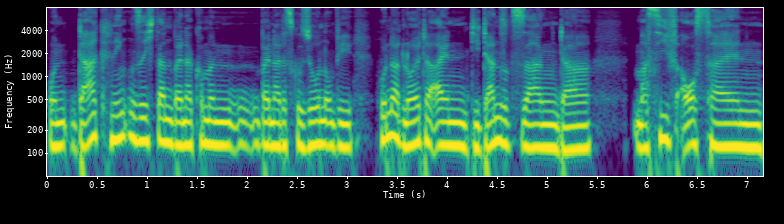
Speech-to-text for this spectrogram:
Und da klinken sich dann bei einer, bei einer Diskussion irgendwie 100 Leute ein, die dann sozusagen da massiv austeilen,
